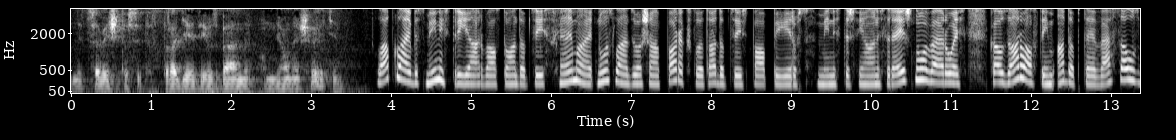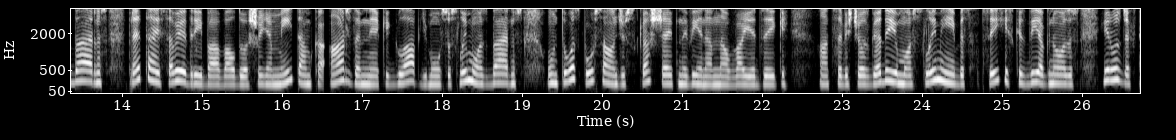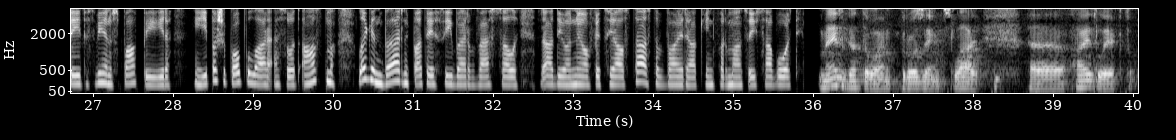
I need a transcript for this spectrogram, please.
Un it sevišķi tas ir tas traģēdija uz bērnu un jauniešu rēķinu. Labklājības ministrijā ar valstu adopcijas schēmā ir noslēdzošā parakstot adopcijas papīrus. Ministrs Jānis Reis novērojis, ka uz ārvalstīm adoptē veselus bērnus, pretēji sabiedrībā valdošajam mītam, ka ārzemnieki glābj mūsu slimos bērnus un tos pusauģus, kas šeit nevienam nav vajadzīgi. Atsevišķos gadījumos slimības, psihiskas diagnozes ir uzrakstītas vienus papīra. Īpaši populāra esot astma, lai gan bērni patiesībā ir veseli. Radio neoficiāli stāsta vairāk informācijas avoti. Mēs gatavojam grozījumus, lai uh, aizliegtu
